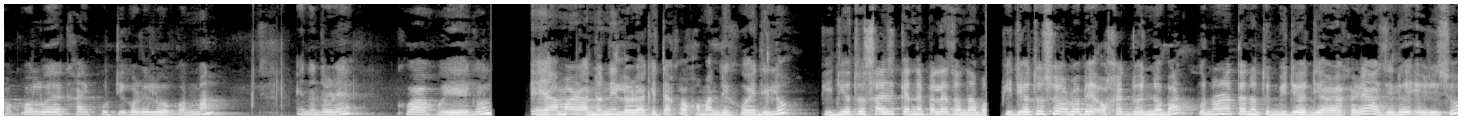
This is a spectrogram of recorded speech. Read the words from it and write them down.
সকলোৱে খাই ফূৰ্তি কৰিলোঁ অকণমান। এনেদৰে খোৱা হৈয়ে গ'ল। এয়া আমাৰ ৰান্ধনি ল'ৰাকেইটাক অকণমান দেখুৱাই দিলোঁ। ভিডিঅ'টো চাই কেনে পালে জনাব। ভিডিঅ'টো চোৱাৰ বাবে অশেষ ধন্যবাদ। পুনৰ এটা নতুন ভিডিঅ' দিয়াৰ আশাৰে আজিলৈ এৰিছোঁ।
